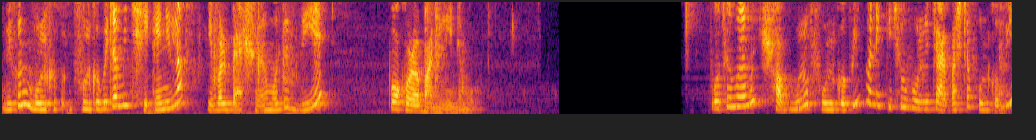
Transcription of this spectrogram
দেখুন ফুলকপি ফুলকপিটা আমি ছেঁকে নিলাম। এবার বেসনের মধ্যে দিয়ে পকোড়া বানিয়ে নেব। প্রথমে আমি সবগুলো ফুলকপি মানে কিছু ফুল, চার পাঁচটা ফুলকপি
